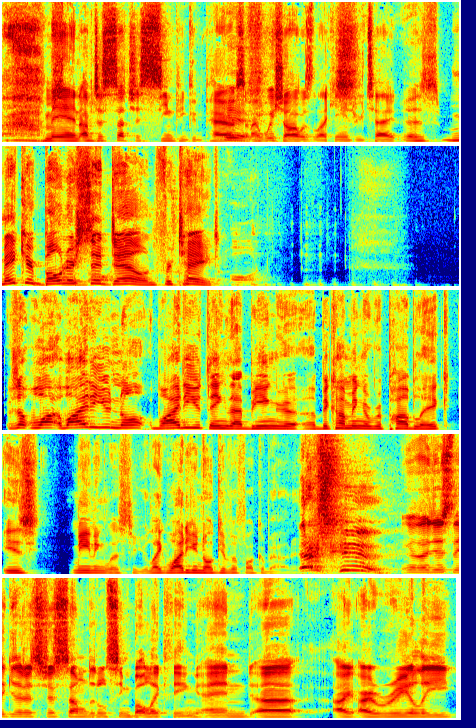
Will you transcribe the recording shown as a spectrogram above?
Oh, man, I'm just such a simp in comparison. Yeah. I wish I was like Andrew Tate. Yes, Make your boner sit down for Tate. On. So why why do you not? Why do you think that being a, uh, becoming a republic is meaningless to you? Like, why do you not give a fuck about it? Because I just think that it's just some little symbolic thing, and uh, I, I really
